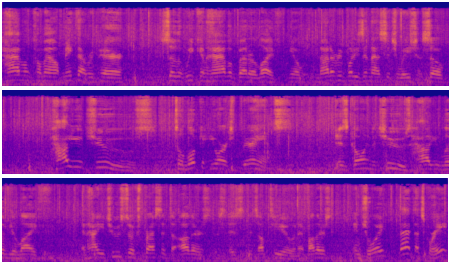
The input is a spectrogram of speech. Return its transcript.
have them come out, make that repair, so that we can have a better life. You know, not everybody's in that situation. So, how you choose to look at your experience is going to choose how you live your life and how you choose to express it to others is, is, is up to you. And if others enjoy that, that's great.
